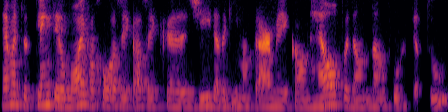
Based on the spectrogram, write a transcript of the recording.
Ja, want het klinkt heel mooi van, goh, als ik, als ik uh, zie dat ik iemand daarmee kan helpen, dan, dan voeg ik dat toe.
